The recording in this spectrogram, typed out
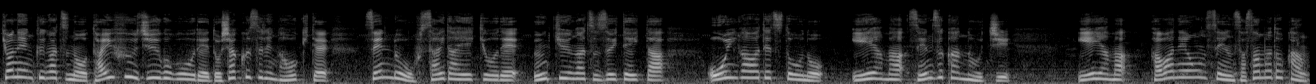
去年9月の台風15号で土砂崩れが起きて線路を塞いだ影響で運休が続いていた大井川鉄道の家山千頭間のうち家山川根温泉笹窓間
